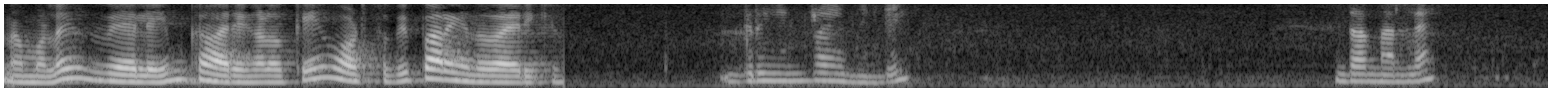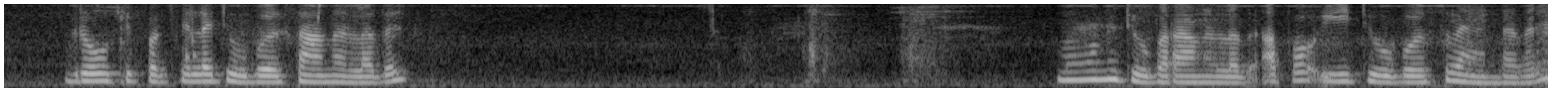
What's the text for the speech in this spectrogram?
നമ്മൾ വിലയും കാര്യങ്ങളൊക്കെ വാട്സപ്പിൽ പറയുന്നതായിരിക്കും. ഗ്രീൻ റൈമിന്റെ എന്താ നല്ല ഗ്രോ ടിപ്പൊക്കെയുള്ള ട്യൂബേഴ്സ് ആണുള്ളത്. മൂന്ന് ട്യൂബറാണുള്ളത് അപ്പോൾ ഈ ട്യൂബേഴ്സ് വേണ്ടവർ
